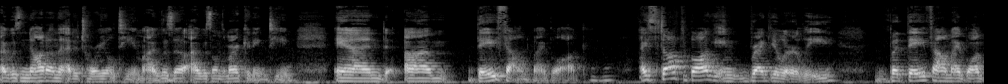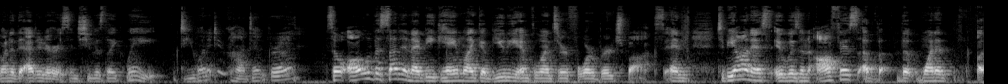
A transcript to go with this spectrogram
I was not on the editorial team. I was a, I was on the marketing team, and um, they found my blog. I stopped blogging regularly, but they found my blog. One of the editors, and she was like, "Wait, do you want to do content, girl?" So all of a sudden, I became like a beauty influencer for Birchbox. And to be honest, it was an office of the one of uh,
